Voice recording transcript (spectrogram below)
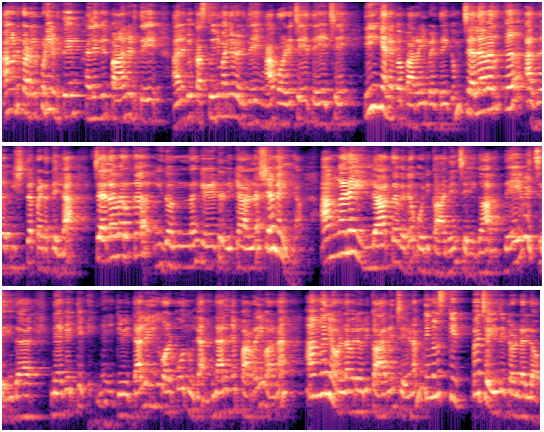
അങ്ങോട്ട് കടൽപ്പൊടി എടുത്തേ അല്ലെങ്കിൽ പാലെടുത്തേ അല്ലെങ്കിൽ കസ്തൂരി മഞ്ഞൾ എടുത്തേ ആ കുഴച്ചേ തേച്ചേ. ഇങ്ങനെയൊക്കെ പറയുമ്പോഴത്തേക്കും ചിലവർക്ക് അത് ഇഷ്ടപ്പെടത്തില്ല. ചിലവർക്ക് ഇതൊന്നും കേട്ടിരിക്കാനുള്ള ക്ഷമയില്ല. അങ്ങനെ ഇല്ലാത്തവര് ഒരു കാര്യം ചെയ്യുക. ദയവ് ചെയ്ത് നെഗറ്റീവ് നെഗറ്റീവ് ഇട്ടാലും എനിക്ക് കുഴപ്പമൊന്നുമില്ല. എന്നാലും ഞാൻ പറയുവാണ് അങ്ങനെയുള്ളവർ ഒരു കാര്യം ചെയ്യണം. നിങ്ങൾ സ്കിപ്പ് ചെയ്തിട്ടുണ്ടല്ലോ.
